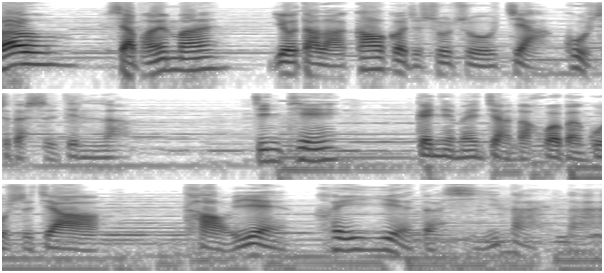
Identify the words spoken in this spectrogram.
Hello，小朋友们，又到了高个子叔叔讲故事的时间了。今天给你们讲的绘本故事叫《讨厌黑夜的喜奶奶》。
